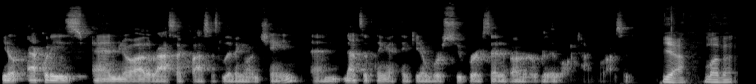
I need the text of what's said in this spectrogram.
you know equities and you know other asset classes living on chain. And that's the thing i think you know we're super excited about in a really long time horizon yeah, love it.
